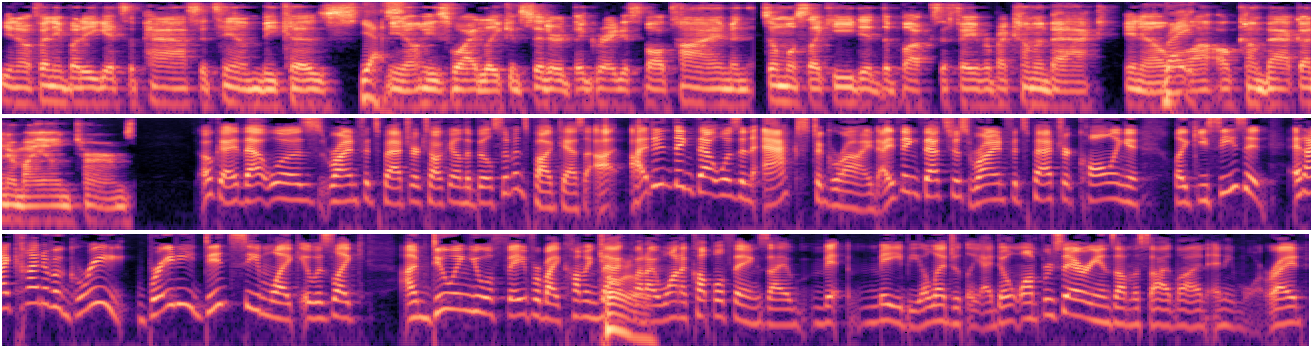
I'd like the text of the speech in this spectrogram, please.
You know, if anybody gets a pass, it's him because Yes. you know he's widely considered the greatest of all time, and it's almost like he did the Bucs a favor by coming back. You know, Right. I'll, I'll come back under my own terms. Okay, that was Ryan Fitzpatrick talking on the Bill Simmons podcast. I, I didn't think that was an axe to grind. I think that's just Ryan Fitzpatrick calling it like he sees it. And I kind of agree. Brady did seem like it was like, I'm doing you a favor by coming back, Totally. but I want a couple things. I maybe, allegedly, I don't want Bruce Arians on the sideline anymore, right?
